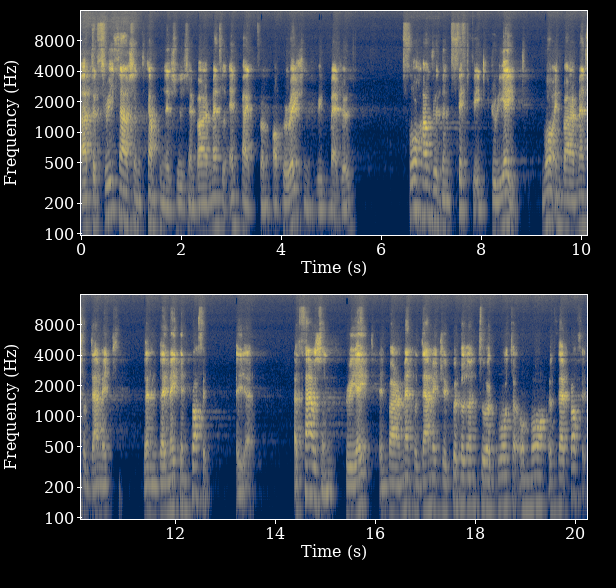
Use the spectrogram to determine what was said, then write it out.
Out of 3,000 companies whose environmental impact from operations we've measured, 450 create more environmental damage than they make in profit a year a thousand create environmental damage equivalent to a quarter or more of their profit.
